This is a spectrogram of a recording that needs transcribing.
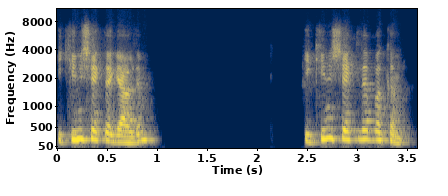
ikinci şekle geldim. İkinci şekle bakın.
